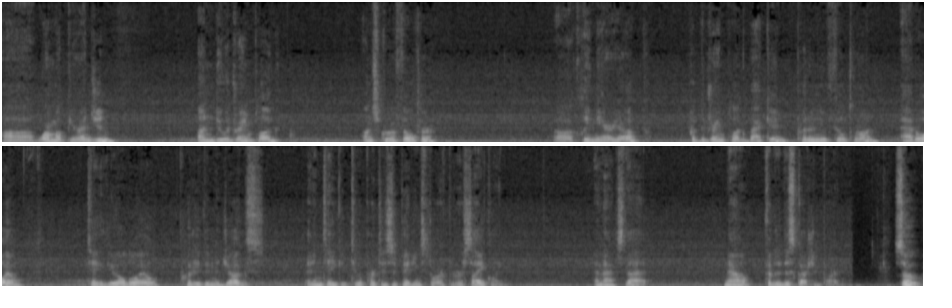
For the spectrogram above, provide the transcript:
Uh, warm up your engine, undo a drain plug, unscrew a filter, uh, clean the area up, put the drain plug back in, put a new filter on, add oil. Take the old oil, put it in the jugs, and then take it to a participating store for recycling. And that's that. Now, for the discussion part. So,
